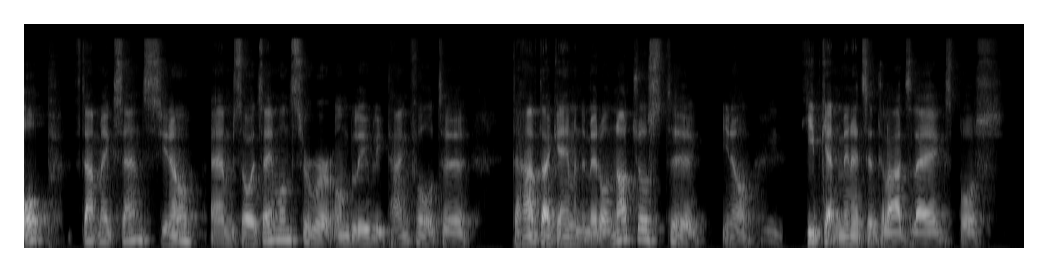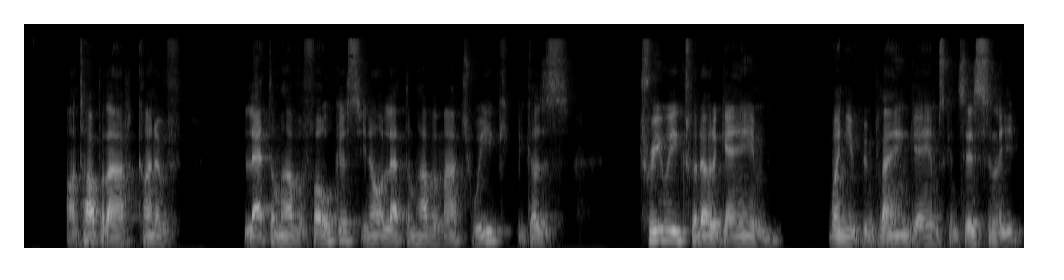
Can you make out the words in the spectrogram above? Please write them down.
up if that makes sense you know um so I'd say Munster were unbelievably thankful to to have that game in the middle not just to you know hmm. keep getting minutes into lads legs but on top of that kind of let them have a focus you know let them have a match week because three weeks without a game when you've been playing games consistently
